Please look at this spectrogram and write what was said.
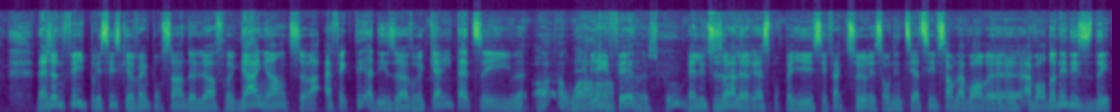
La jeune fille précise que 20% de l'offre gagnante sera affectée à des œuvres caritatives. Ah, Elle wow, est bien en fine. plus, cool. Elle utilisera le reste pour payer ses factures et son initiative semble avoir, euh, avoir donné des idées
